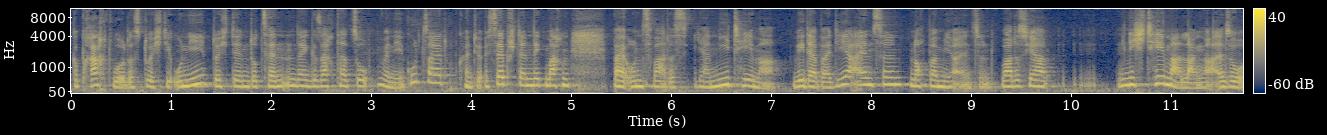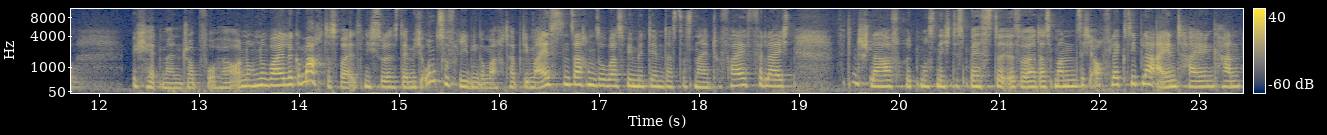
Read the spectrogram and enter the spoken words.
gebracht wurdest durch die Uni, durch den Dozenten, der gesagt hat, so, wenn ihr gut seid, könnt ihr euch selbstständig machen. Bei uns war das ja nie Thema. Weder bei dir einzeln noch bei mir einzeln. War das ja nicht Thema lange. Also ich hätte meinen Job vorher auch noch eine Weile gemacht. Das war jetzt nicht so, dass der mich unzufrieden gemacht hat. Die meisten Sachen, sowas wie mit dem, dass das 9 to 5 vielleicht für den Schlafrhythmus nicht das Beste ist oder dass man sich auch flexibler einteilen kann.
